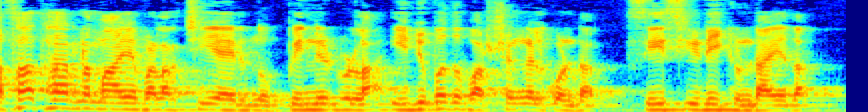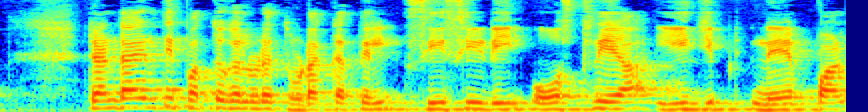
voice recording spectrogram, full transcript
അസാധാരണമായ വളർച്ചയായിരുന്നു പിന്നീടുള്ള ഇരുപത് വർഷങ്ങൾ കൊണ്ട് സി സി ഡിക്കുണ്ടായത്. രണ്ടായിരത്തി പത്തുകളുടെ തുടക്കത്തിൽ C C D Austria Egypt Nepal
